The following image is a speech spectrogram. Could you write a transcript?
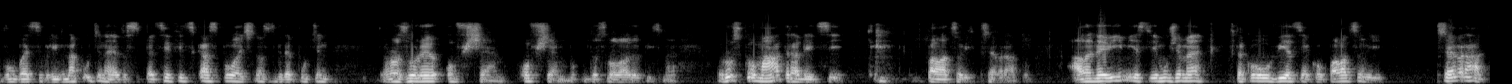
vůbec vliv na Putina. Je to specifická společnost, kde Putin rozhoduje o všem, o všem, doslova do písmena. Rusko má tradici palacových převratů, ale nevím, jestli můžeme v takovou věc jako palacový převrat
